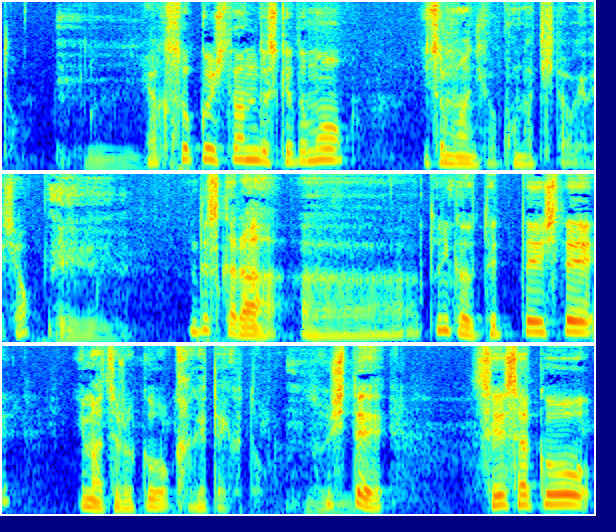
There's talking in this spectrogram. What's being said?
と約束したんですけどもいつの間にかこうなってきたわけでしょ？えー、ですからあとにかく徹底して今圧力をかけていくと、うん、そして政策を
